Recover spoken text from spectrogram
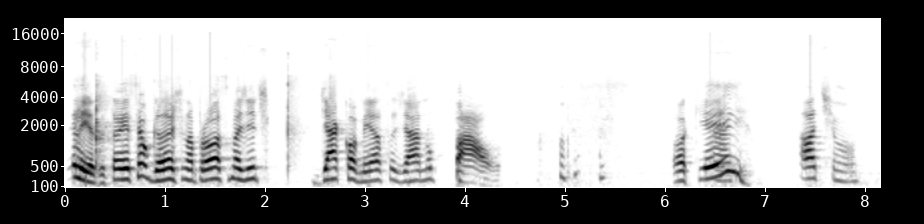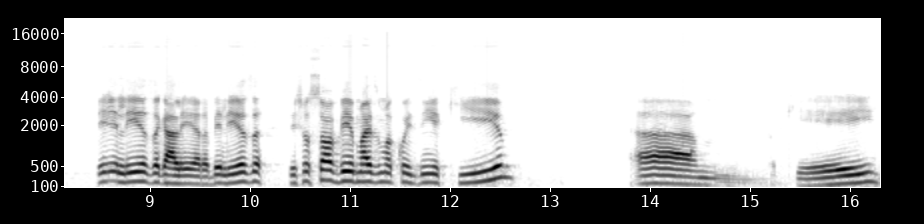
Beleza, então esse é o gancho. Na próxima a gente já começa já no pau. Ok? Ah, ótimo. Beleza, galera, beleza. Deixa eu só ver mais uma coisinha aqui. Um, ok.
